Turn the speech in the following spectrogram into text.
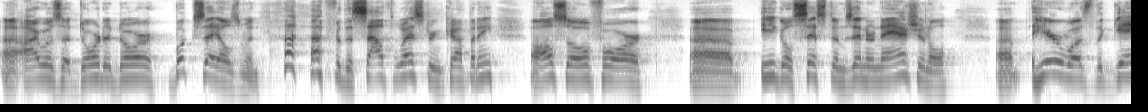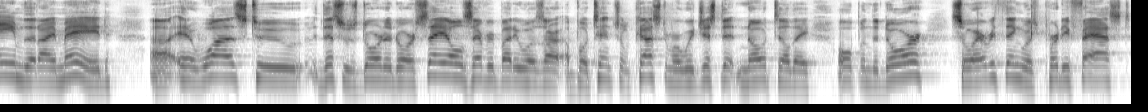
uh, I was a door to door book salesman for the Southwestern Company, also for uh, Eagle Systems International. Uh, here was the game that I made. Uh, it was to, this was door to door sales. Everybody was our, a potential customer. We just didn't know till they opened the door. So everything was pretty fast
